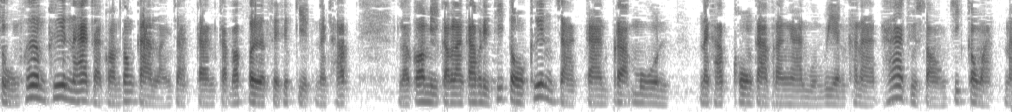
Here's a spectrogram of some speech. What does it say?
สูงเพิ่มขึ้นนะฮะจากความต้องการหลังจากการกลับมาเปิดเศรษฐกิจนะครับแล้วก็มีกำลังการผลิตที่โตขึ้นจากการประมูลนะครับโครงการพลังงานหมุนเวียนขนาด 5.2 กิกะวัตต์ใน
